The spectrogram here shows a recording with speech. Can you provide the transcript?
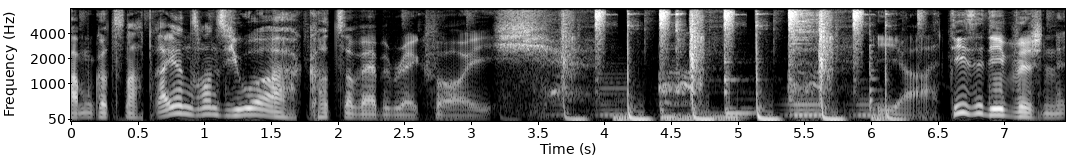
Haben kurz nach 23 Uhr kurzer Werbebreak für euch. Ja, diese Deep Vision,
